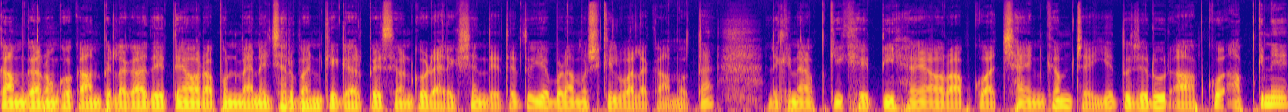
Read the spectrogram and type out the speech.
कामगारों को काम पर लगा देते हैं और अपन मैनेजर बन के घर पर से उनको डायरेक्शन देते हैं तो ये बड़ा मुश्किल वाला काम होता है। लेकिन आपकी खेती है और आपको अच्छा इनकम चाहिए तो ज़रूर आपको अपने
